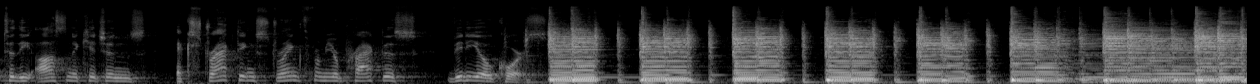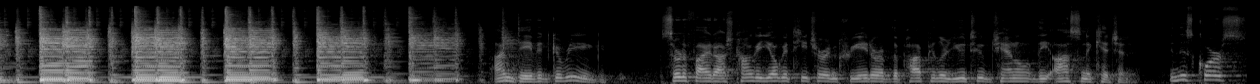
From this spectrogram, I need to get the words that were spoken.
to the Asana Kitchen's Extracting Strength from Your Practice video course. I'm David Garrigues, certified Ashtanga yoga teacher and creator of the popular YouTube channel, The Asana Kitchen. In this course,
